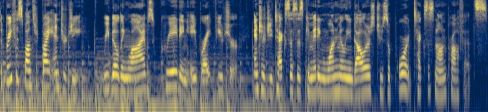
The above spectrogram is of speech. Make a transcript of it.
The brief is sponsored by Entergy, rebuilding lives, creating a bright future. Entergy Texas is committing $1 million to support Texas nonprofits.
